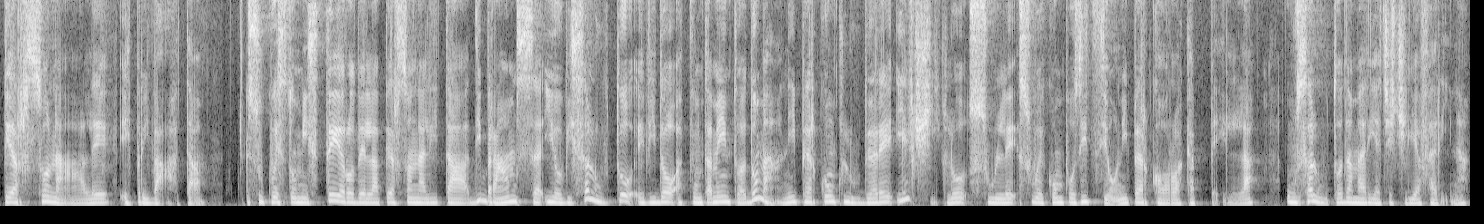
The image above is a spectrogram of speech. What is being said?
personale e privata su questo mistero della personalità di Brahms io vi saluto e vi do appuntamento a domani per concludere il ciclo sulle sue composizioni per coro a cappella. Un saluto da Maria Cecilia Farina.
